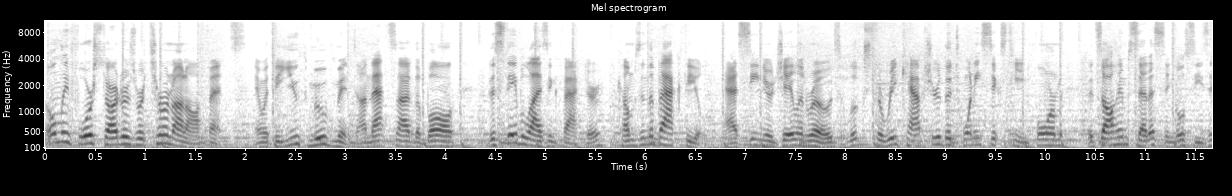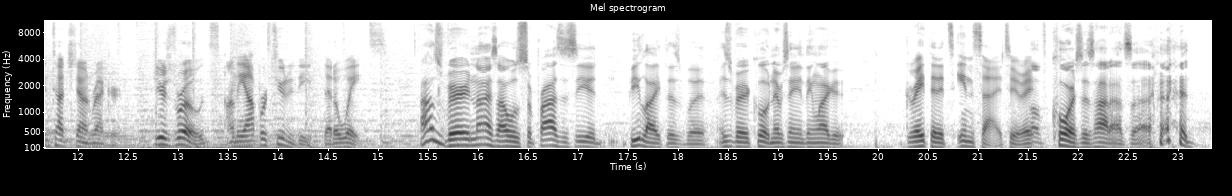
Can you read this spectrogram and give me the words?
Only four starters return on offense, and with the youth movement on that side of the ball, the stabilizing factor comes in the backfield as senior Jalen Rhodes looks to recapture the 2016 form that saw him set a single season touchdown record. Here's Rhodes on the opportunity that awaits. That was very nice. I was surprised to see it be like this, but it's very cool. I've never seen anything like it. Great that it's inside, too, right? Of course, it's hot outside.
